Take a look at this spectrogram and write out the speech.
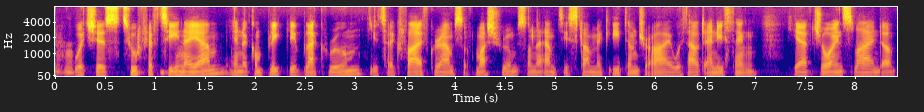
mm-hmm. which is 2:15 a.m. in a completely black room. You take five grams of mushrooms on an empty stomach, eat them dry without anything. You have joints lined up.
